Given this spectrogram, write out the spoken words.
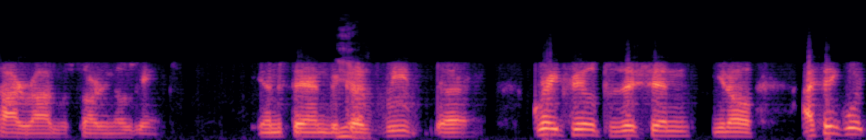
Tyrod was starting those games. You understand? Because we uh, great field position. You know, I think what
